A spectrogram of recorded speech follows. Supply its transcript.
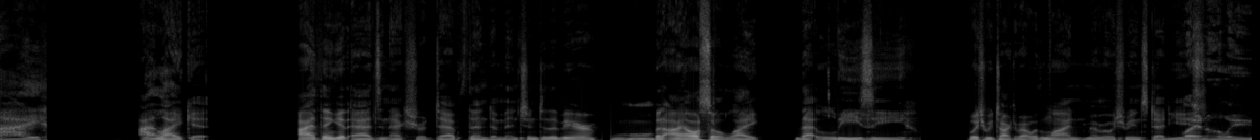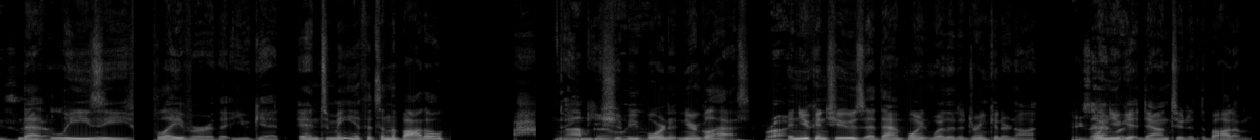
I I like it. I think it adds an extra depth and dimension to the beer, Mm-hmm. but I also like that leesy, which we talked about with wine. Remember, which means dead yeast. Laying on the lees. that Yeah. leesy flavor that you get, and to me, if it's in the bottle, you should be pouring it in your glass, Right. and you can choose at that point whether to drink it or not exactly. when you get down to it at the bottom.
